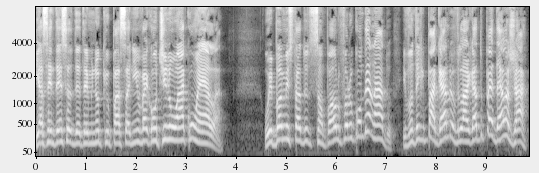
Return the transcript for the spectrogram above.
e a sentença determinou que o passarinho vai continuar com ela. O IBAMA e o Estado de São Paulo foram condenados e vão ter que pagar, largar do pé dela já.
